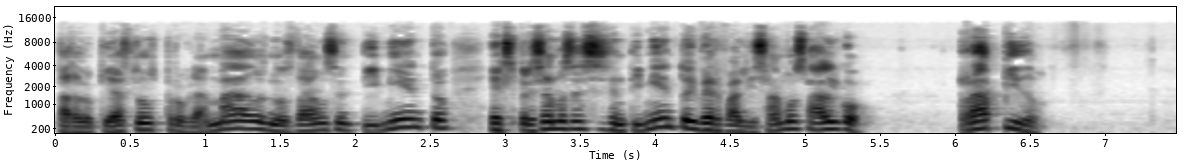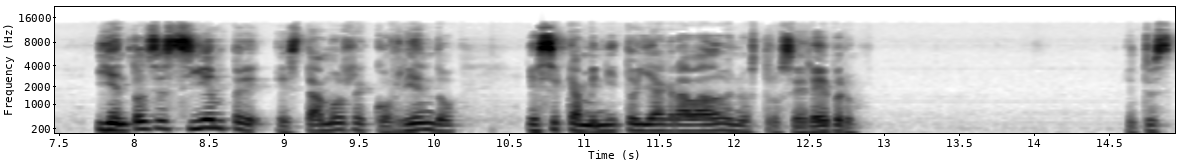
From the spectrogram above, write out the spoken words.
para lo que ya estamos programados, nos da un sentimiento, expresamos ese sentimiento y verbalizamos algo rápido. Y entonces siempre estamos recorriendo ese caminito ya grabado en nuestro cerebro. Entonces,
